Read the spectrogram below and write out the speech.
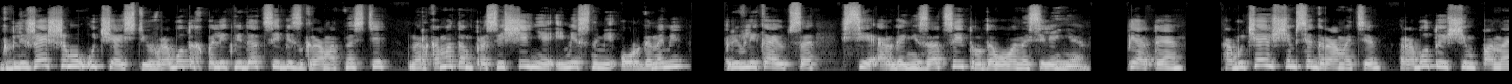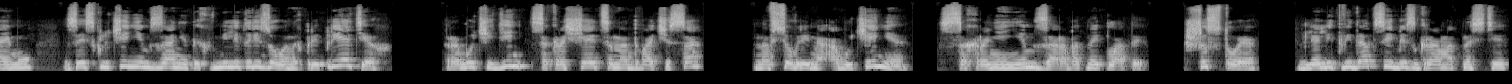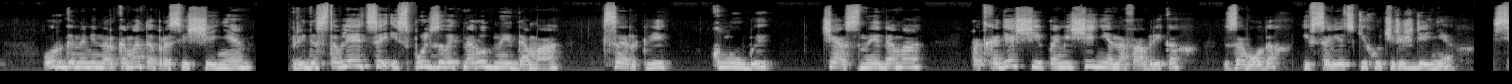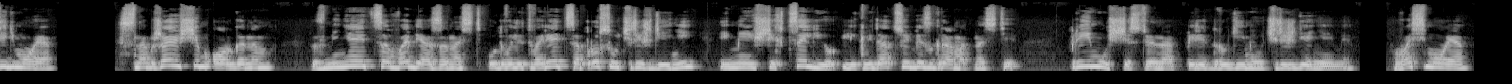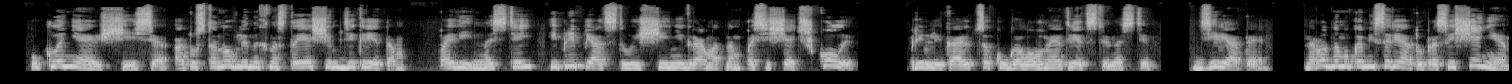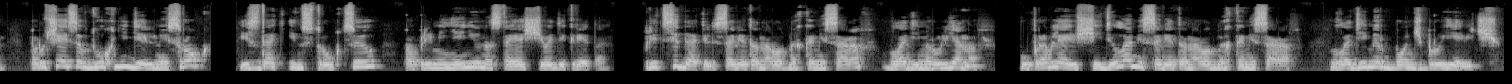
К ближайшему участию в работах по ликвидации безграмотности наркоматом просвещения и местными органами привлекаются все организации трудового населения. Пятое. Обучающимся грамоте, работающим по найму, за исключением занятых в милитаризованных предприятиях, рабочий день сокращается на 2 часа на все время обучения с сохранением заработной платы. Шестое. Для ликвидации безграмотности органами наркомата просвещения предоставляется использовать народные дома, церкви, клубы, частные дома, подходящие помещения на фабриках, заводах и в советских учреждениях. Седьмое. Снабжающим органам вменяется в обязанность удовлетворять запросы учреждений, имеющих целью ликвидацию безграмотности, преимущественно перед другими учреждениями. Восьмое. Уклоняющиеся от установленных настоящим декретом повинностей и препятствующие неграмотным посещать школы привлекаются к уголовной ответственности. Девятое. Народному комиссариату просвещения поручается в двухнедельный срок издать инструкцию по применению настоящего декрета. Председатель Совета народных комиссаров Владимир Ульянов. Управляющий делами Совета народных комиссаров Владимир Бонч-Бруевич.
